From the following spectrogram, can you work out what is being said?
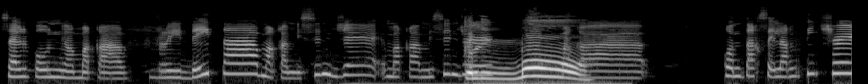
cellphone nga maka free data, maka messenger, maka messenger, Galing mo! maka contact sa ilang teacher.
